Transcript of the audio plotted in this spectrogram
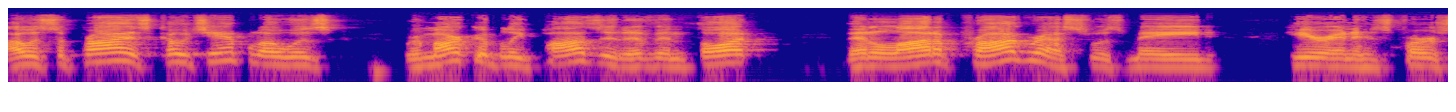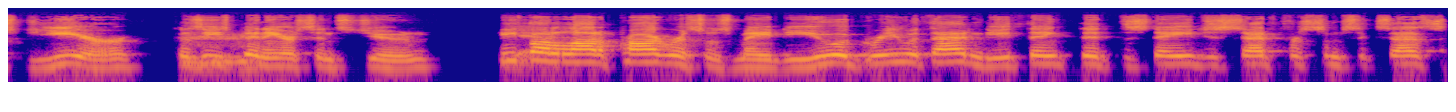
I was surprised. Coach Amplo was remarkably positive and thought that a lot of progress was made here in his first year because he's mm-hmm. been here since June. He yeah. thought a lot of progress was made. Do you agree with that? And do you think that the stage is set for some success?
